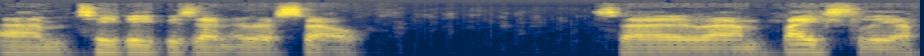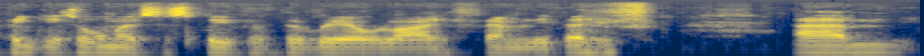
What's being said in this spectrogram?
um, TV presenter herself. So um, basically, I think it's almost a spoof of the real life Emily Booth, um,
